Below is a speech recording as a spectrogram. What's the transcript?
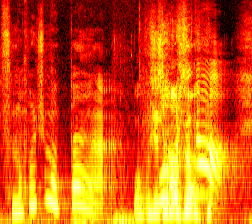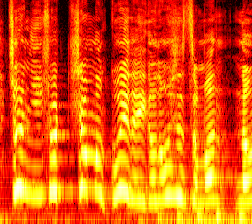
怎么会这么笨啊？我不知道我不。知道，就是你说这么贵的一个东西，怎么能，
